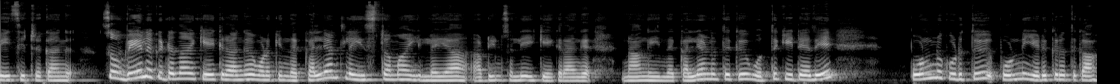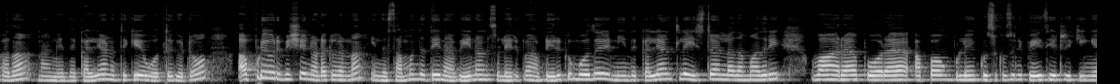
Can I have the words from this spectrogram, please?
பேசிகிட்டு இருக்காங்க. ஸோ வேலைக்கிட்ட தான் கேட்குறாங்க உனக்கு இந்த கல்யாணத்தில் இஷ்டமாக இல்லையா? அப்படின்னு சொல்லி கேட்குறாங்க நாங்கள் இந்த கல்யாணத்துக்கு ஒத்துக்கிட்டதே பொண்ணு கொடுத்து பொண்ணு எடுக்கிறதுக்காக தான் நாங்கள் இந்த கல்யாணத்துக்கே ஒத்துக்கிட்டோம். அப்படி ஒரு விஷயம் நடக்கலைன்னா இந்த சம்மந்தத்தை நான் வேணான்னு சொல்லியிருப்பேன். அப்படி இருக்கும்போது நீ இந்த கல்யாணத்தில் இஷ்டம் இல்லாத மாதிரி வார போகிற அப்பாவும் பிள்ளையும் குசு குசுன்னு பேசிகிட்டு இருக்கீங்க.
